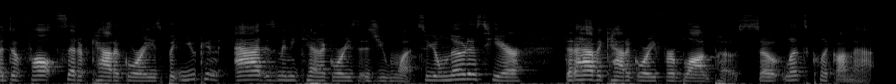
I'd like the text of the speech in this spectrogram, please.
a default set of categories, but you can add as many categories as you want. So you'll notice here that I have a category for blog posts. So let's click on that.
